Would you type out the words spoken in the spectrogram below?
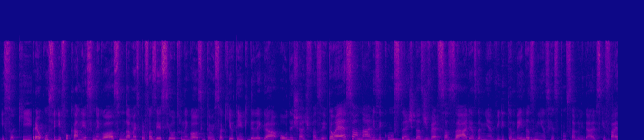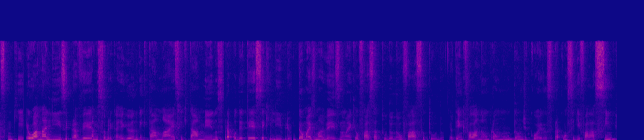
isso aqui, para eu conseguir focar nesse negócio, não dá mais para fazer esse outro negócio. Então isso aqui eu tenho que delegar ou deixar de fazer. Então é essa análise constante das diversas áreas da minha vida e também das minhas responsabilidades que faz com que eu analise para ver me sobrecarregando, o que, que tá a mais, o que, que tá a menos, para poder ter esse equilíbrio. Então, mais uma vez, não é que eu faça tudo, eu não faço tudo. Eu tenho que falar não para um montão de coisas, para conseguir falar sim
